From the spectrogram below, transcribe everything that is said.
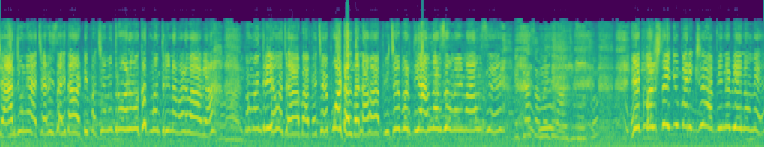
ચાર જૂને આચાર્ય સંહિતા હટી પછી અમે ત્રણ વખત મંત્રીને મળવા આવ્યા. તો મંત્રી એવો જવાબ આપે છે પોર્ટલ બનાવવા આપી છે ભરતી આવનાર સમયમાં આવશે. કેટલા સમયથી રાહ જુઓ છો? એક વર્ષ થઈ ગયું પરીક્ષા આપીને બેનો મેં.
